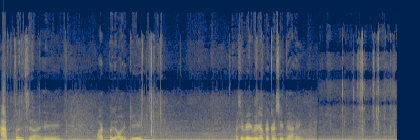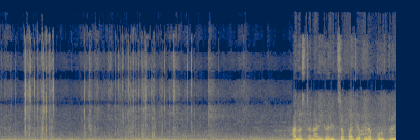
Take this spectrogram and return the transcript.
ॲपलचं आहे ॲपल ऑर्किड असे वेगवेगळ्या प्रकारचे इथे आहे. लहान असताना आई घरीच चपाती आपल्याला कुरकुरीत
